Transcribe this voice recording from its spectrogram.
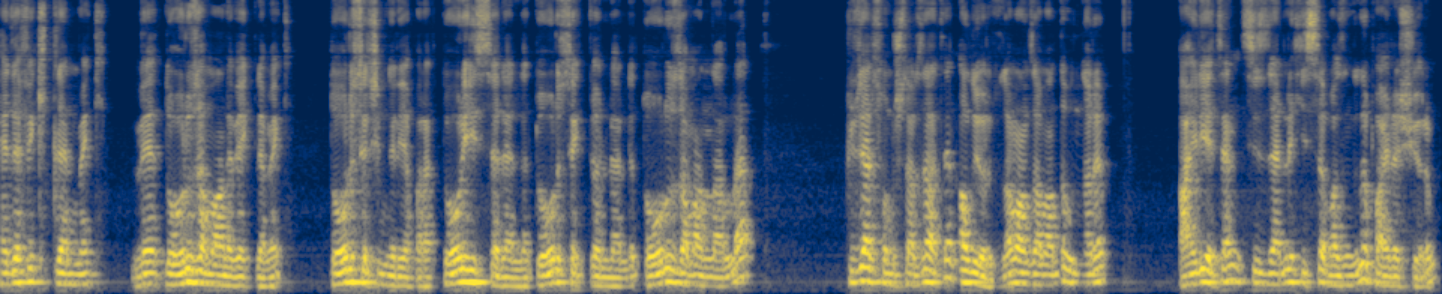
hedefe kitlenmek ve doğru zamanı beklemek, doğru seçimleri yaparak, doğru hisselerle, doğru sektörlerle, doğru zamanlarla güzel sonuçlar zaten alıyoruz. Zaman zaman da bunları ayrıyeten sizlerle hisse bazında da paylaşıyorum.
